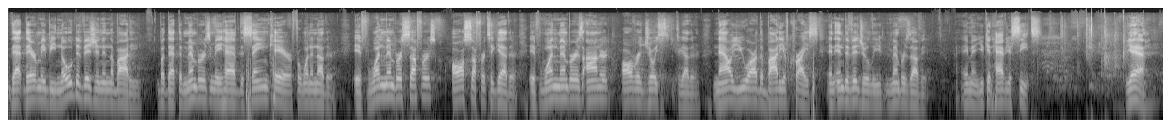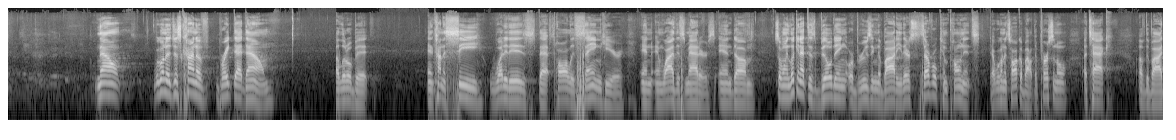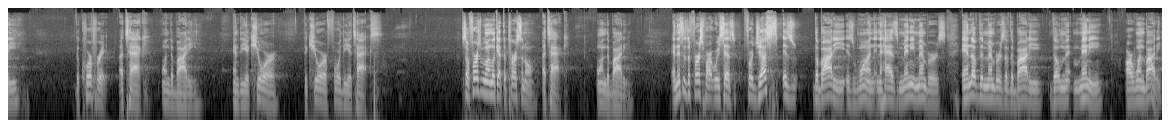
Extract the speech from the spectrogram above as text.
that there may be no division in the body, but that the members may have the same care for one another. If one member suffers, all suffer together. If one member is honored, all rejoice together. Now you are the body of Christ and individually members of it. Amen. You can have your seats. Yeah. Now, we're going to just kind of break that down a little bit and kind of see what it is that Paul is saying here and, and why this matters. And um, so, when looking at this building or bruising the body, there's several components that we're going to talk about the personal attack of the body, the corporate attack on the body, and the cure, the cure for the attacks. So, first, we want to look at the personal attack on the body. And this is the first part where he says, For just as the body is one and has many members, and of the members of the body, though many, are one body.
